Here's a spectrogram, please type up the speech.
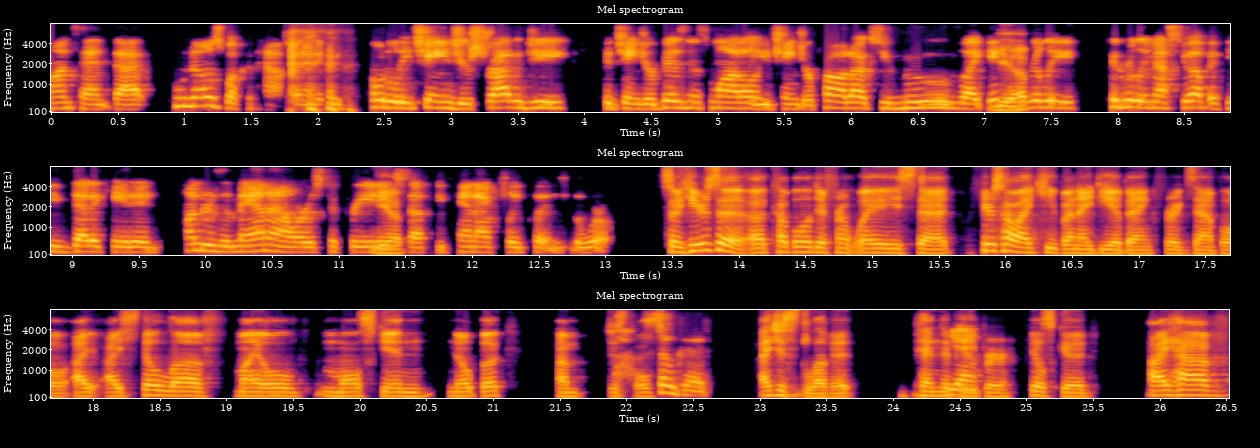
content that who knows what could happen. And it could totally change your strategy, could change your business model, you change your products, you move. Like it Yep. could really could really mess you up if you've dedicated hundreds of man hours to creating Yep. stuff you can't actually put into the world. So here's a, a couple of different ways that here's how I keep an idea bank, for example. I, I still love my old Moleskine notebook. I'm just oh, old. So good. I just love it. Pen to yeah. paper feels good. I have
